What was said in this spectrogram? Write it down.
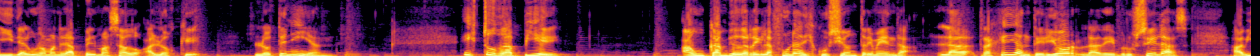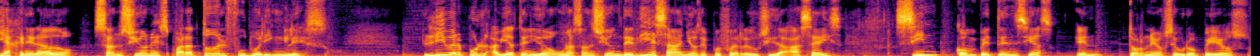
y de alguna manera pelmazado a los que lo tenían. Esto da pie a un cambio de regla. Fue una discusión tremenda. La tragedia anterior, la de Bruselas, había generado sanciones para todo el fútbol inglés. Liverpool había tenido una sanción de 10 años, después fue reducida a 6, sin competencias en torneos europeos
